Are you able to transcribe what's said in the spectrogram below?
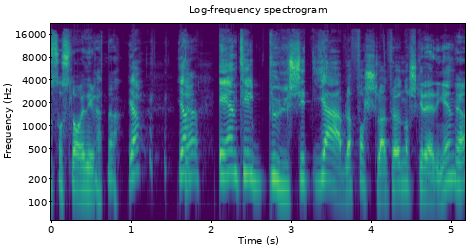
så slår jeg de rett ned. Ja, ja. Yeah. En til bullshit jævla forslag fra den norske regjeringen, Ja.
